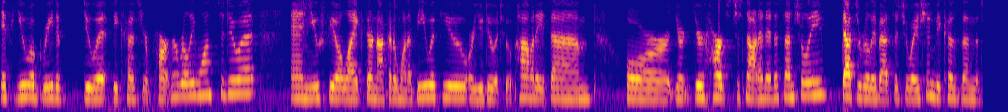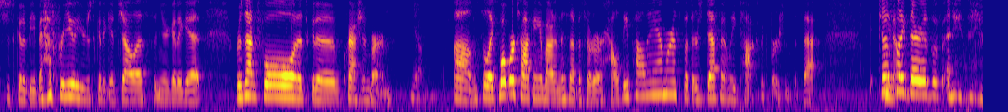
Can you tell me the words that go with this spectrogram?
if you agree to do it because your partner really wants to do it and you feel like they're not going to want to be with you or you do it to accommodate them or your your heart's just not in it essentially that's a really bad situation because then it's just going to be bad for you. You're just going to get jealous and you're going to get resentful and it's going to crash and burn. Yeah. Um, so like what we're talking about in this episode are healthy polyamorous, but there's definitely toxic versions of that. Just know. like there is with anything.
